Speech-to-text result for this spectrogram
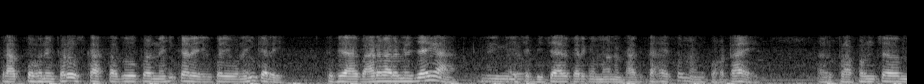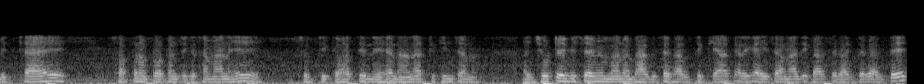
प्राप्त होने पर उसका सदुपयोग नहीं करे, उपयोग नहीं करे। तो फिर बार बार मिल जाएगा। ऐसे विचार करके मन भागता है तो मन को हटाए। और प्रपंच मिथ्या है स्वप्न प्रपंच के समान है। छुट्टी कहते नहीं नाना किंचन। और झूठे विषय में मन भागते भागते क्या करेगा? ऐसा अनाधिकाल से भागते भागते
